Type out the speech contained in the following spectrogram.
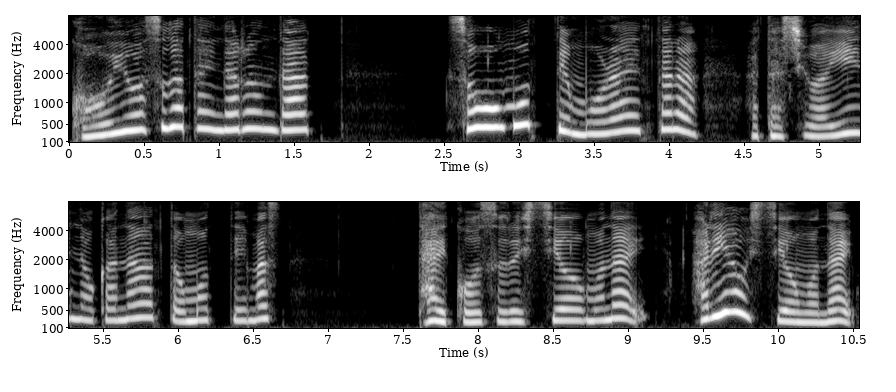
こういうお姿になるんだ。そう思ってもらえたら私はいいのかなと思っています。対抗する必要もない。張り合う必要もない。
